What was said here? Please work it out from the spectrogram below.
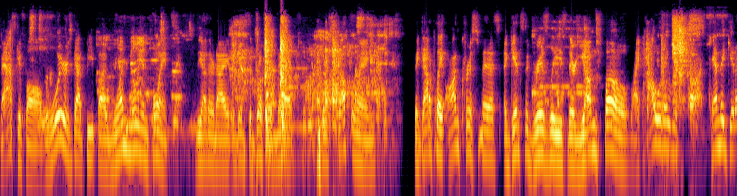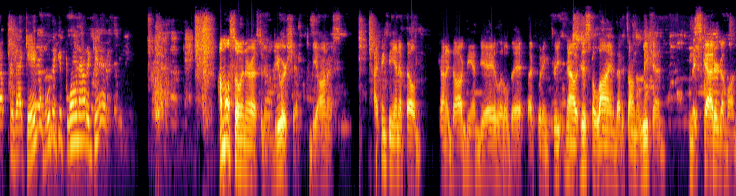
basketball, the Warriors got beat by 1 million points the other night against the Brooklyn Nets. They're scuffling. They got to play on Christmas against the Grizzlies, their young foe. Like, how will they respond? Can they get up for that game or will they get blown out again? I'm also interested in viewership, to be honest. I think the NFL kind of dogged the NBA a little bit by putting three, now just the line that it's on the weekend, and they scattered them on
